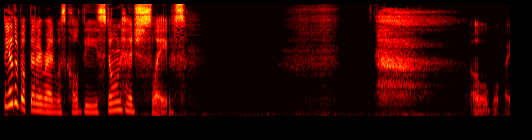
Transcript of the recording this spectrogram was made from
the other book that I read was called The Stonehenge Slaves. Oh boy.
